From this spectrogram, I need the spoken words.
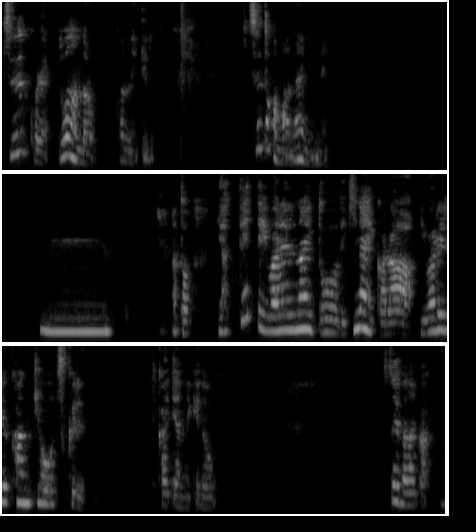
普通？これ。どうなんだろう？わかんないけど。普通とかまあないもんね。うーん。あと、やってって言われないとできないから言われる環境を作るって書いてあるんだけど、例えばなんか、うん、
